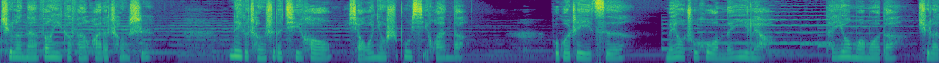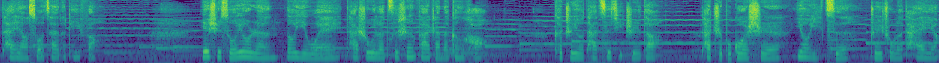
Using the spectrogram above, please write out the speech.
去了南方一个繁华的城市。那个城市的气候，小蜗牛是不喜欢的。不过这一次。没有出乎我们的意料，他又默默地去了太阳所在的地方。也许所有人都以为他是为了自身发展的更好，可只有他自己知道，他只不过是又一次追逐了太阳。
